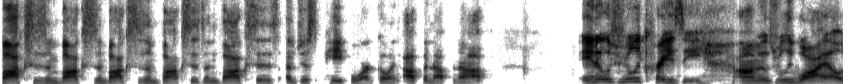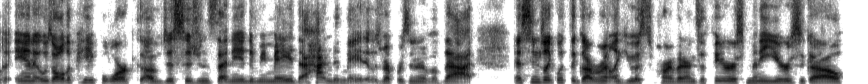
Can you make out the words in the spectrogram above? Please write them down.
boxes and boxes and boxes and boxes and boxes of just paperwork going up and up and up. And it was really crazy. Um, it was really wild. And it was all the paperwork of decisions that needed to be made that hadn't been made. It was representative of that. And it seems like with the government, like US Department of Veterans Affairs many years ago,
